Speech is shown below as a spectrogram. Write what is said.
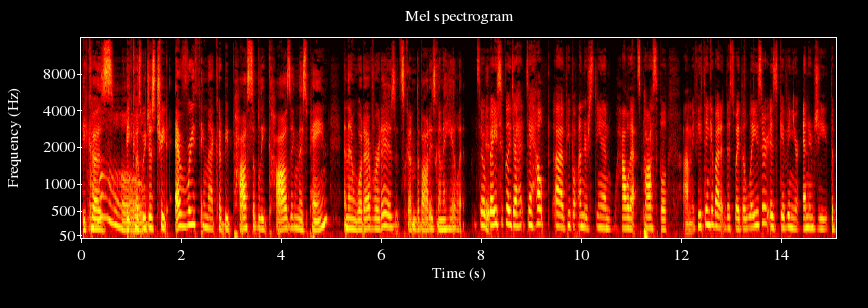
because Oh. because we just treat everything that could be possibly causing this pain, and then whatever it is, it's going to the body's going to heal it. So basically, to to help uh, people understand how that's possible, um, if you think about it this way, the laser is giving your energy the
